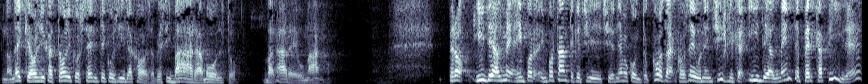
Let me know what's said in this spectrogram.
non è che ogni cattolico sente così la cosa, perché si bara molto, barare è umano. Però idealmente è importante che ci, ci rendiamo conto cosa, cos'è un'enciclica idealmente per capire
